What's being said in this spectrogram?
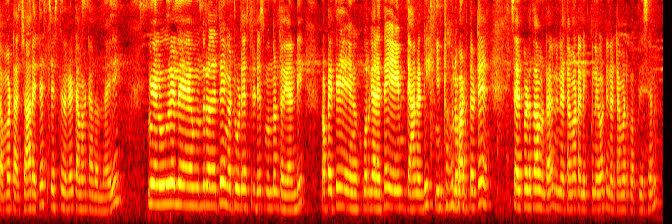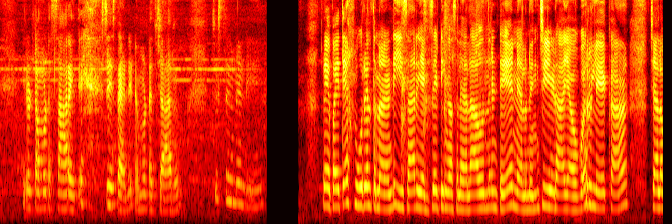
టమాటా చారు అయితే చేస్తున్నానండి. టమాటాలు ఉన్నాయి. నేను ఊరెళ్ళే ముందు రోజు అయితే ఇంకా టూ డేస్ త్రీ డేస్ ముందు ఉంటుంది అండి అప్పుడైతే కూరగాయలు అయితే ఏం తేనండి. ఇంట్లో ఉన్న వాటితోటే సరిపెడతా ఉంటాను. నిన్న టమాటాలు ఎక్కువ కాబట్టి నిన్న టమాటా పప్పు చేశాను. ఈరోజు టమాటా సారు అయితే చేస్తాయండి టమాటా చారు. చూస్తూ ఉండండి. రేపైతే ఊరు ఈసారి ఎగ్జైటింగ్ అసలు ఎలా ఉందంటే నెల నుంచి ఈడ ఎవ్వరు లేక చాలా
